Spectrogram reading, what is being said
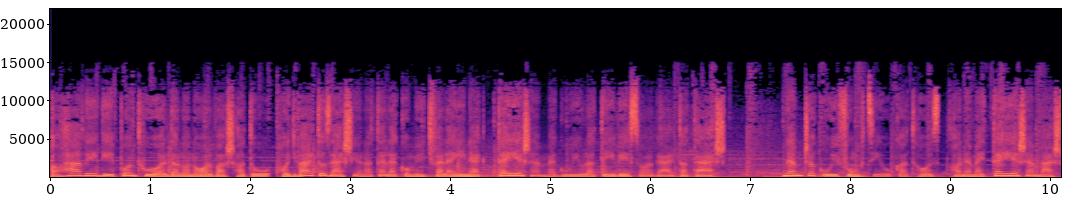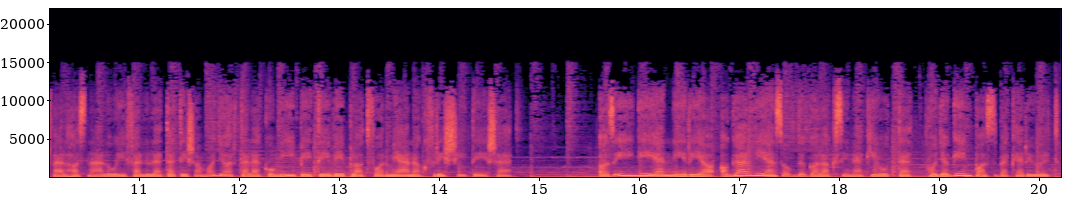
A hvg.hu oldalon olvasható, hogy változás jön a Telekom ügyfeleinek, teljesen megújul a tévészolgáltatás. Nem csak új funkciókat hoz, hanem egy teljesen más felhasználói felületet is a Magyar Telekom IPTV platformjának frissítése. Az IGN írja, a Guardians of the Galaxy-nek jót tett, hogy a Game Pass bekerült.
